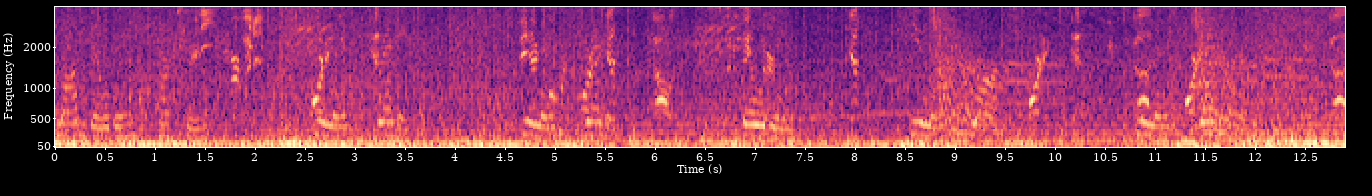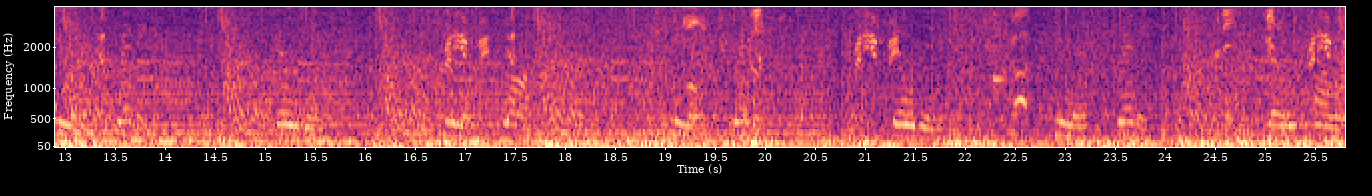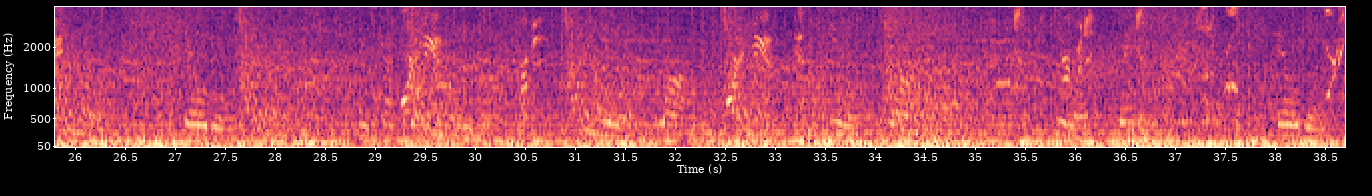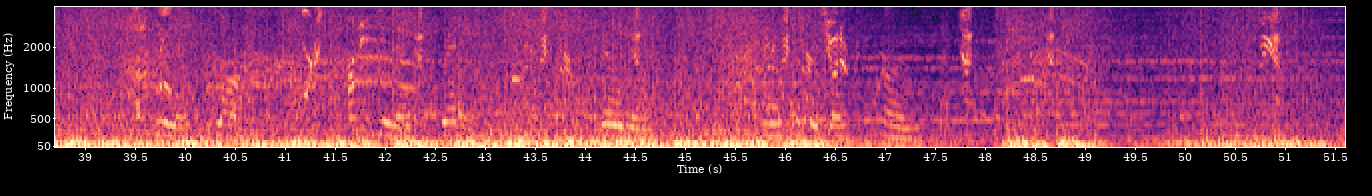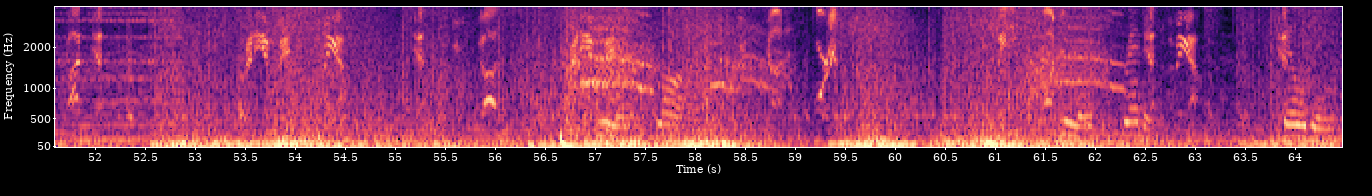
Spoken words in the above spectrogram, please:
Not building captured. Ready. Affirmative. Reporting. Unit Yes. ready. Vehicle Unit reporting. Yes. Knowledge. Right away, sir. Building. Yes. Unit lost. Reporting. Yes. Got it. Unit Reporting. ready. Got it. Unit Yes. ready. Building. Ready Unit and waiting. Yes. lost. Unit ready. Ready and waiting. Building. Unit ready. Ready. Yes. No Ready power. Building. Construction complete. Affirmative. Unit lost. Reporting. Yes. Unit lost. Yes. Unit ready. Yes. Not a problem. Building. Reporting. Not a problem. Unit lost. Reporting. Unit Yes. ready. Ready, sir. Building. Yes. Ready. Insufficient funds. Yes. Ready. Yes. Moving out. Yes. Building.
